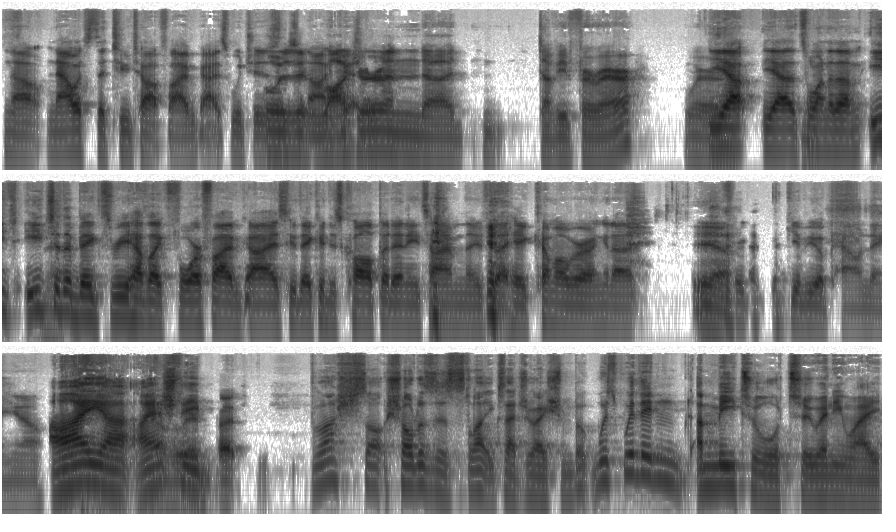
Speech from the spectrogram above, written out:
now now it's the two top five guys which is what is it roger good. and uh david ferrer where yeah yeah it's yeah. one of them each each yeah. of the big three have like four or five guys who they could just call up at any time and they're like hey come over i'm gonna yeah give you a pounding you know i uh i actually weird, but brush so- shoulders is a slight exaggeration, but was within a meter or two anyway,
